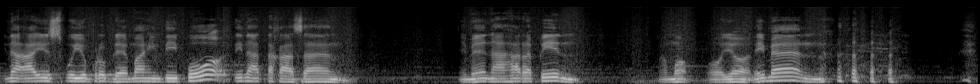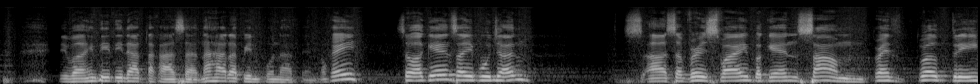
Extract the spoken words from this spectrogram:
Inaayos po yung problema, hindi po tinatakasan. Amen? Haharapin. Mamo, o oh, yun. Amen. diba? Hindi tinatakasan. Naharapin po natin. Okay? So again, sabi po dyan, uh, sa verse 5, again, Psalm 12.3,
